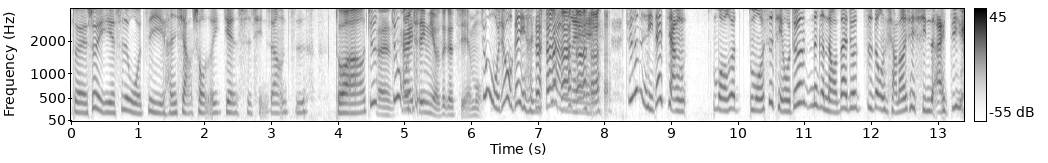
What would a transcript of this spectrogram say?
对，所以也是我自己很享受的一件事情。这样子，对啊，就就开心你有这个节目。就我觉得我跟你很像哎，就是你在讲某个某个事情，我就那个脑袋就自动想到一些新的 idea。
